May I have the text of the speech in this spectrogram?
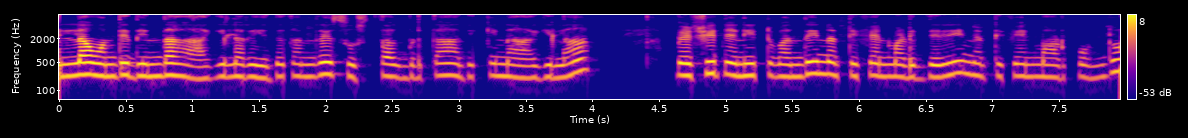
ಎಲ್ಲ ಒಂದೇ ದಿನದಾಗ ಆಗಿಲ್ಲ ರೀ. ಎದಕ್ಕಂದರೆ ಸುಸ್ತಾಗ್ಬಿಡ್ತಾ ಅದಕ್ಕಿನ್ನ ಆಗಿಲ್ಲ. ಬೆಡ್ಶೀಟ್ ನೆನಿಟ್ಟು ಬಂದು ಇನ್ನು ಟಿಫಿನ್ ಮಾಡಿದ್ದೀವಿ ಇನ್ನು ಟಿಫಿನ್ ಮಾಡಿಕೊಂಡು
